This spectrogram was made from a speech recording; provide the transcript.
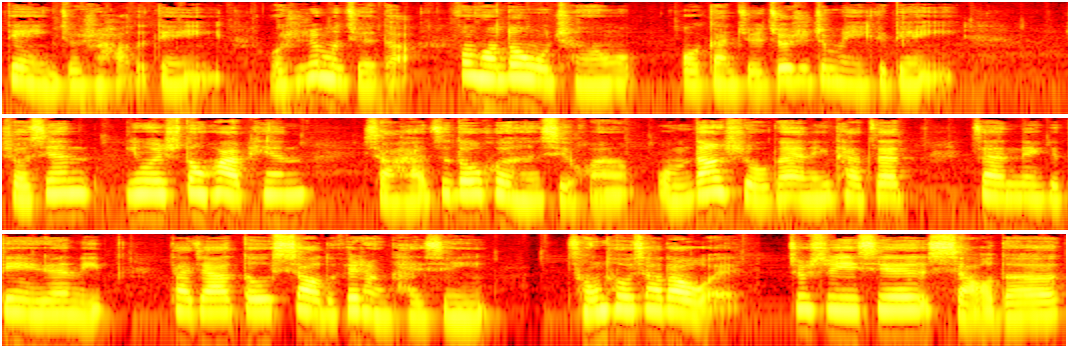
电影就是好的电影，我是这么觉得。《疯狂动物城》我我感觉就是这么一个电影。首先，因为是动画片，小孩子都会很喜欢。我们当时我跟艾琳塔在在那个电影院里，大家都笑得非常开心，从头笑到尾，就是一些小的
